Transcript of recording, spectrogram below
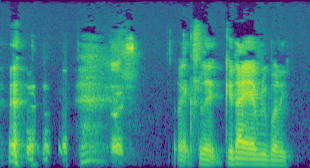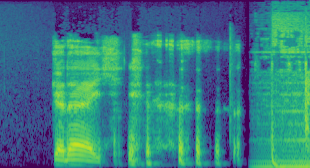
Nice. Excellent. Good day, everybody. Good day.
